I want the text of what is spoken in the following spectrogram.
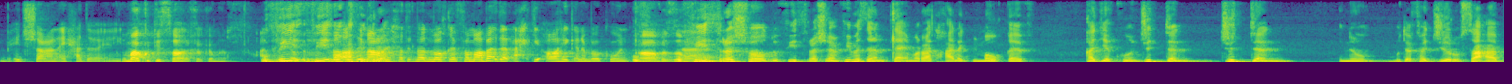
بعيد الشر عن أي حدا يعني. وما كنت سائقه كمان. وفي في قصدي ما عمري حطيت بهذا الموقف فما بقدر أحكي آه هيك أنا بكون. آه بالضبط. وفي ثريشولد وفي ثريش يعني في مثلا بتلاقي مرات حالك بموقف قد يكون جدا جدا إنه متفجر وصعب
